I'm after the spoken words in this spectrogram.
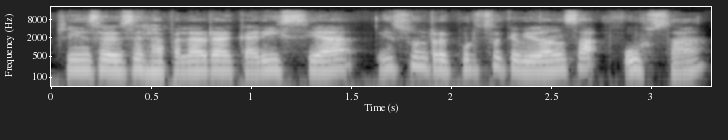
15 veces la palabra caricia y es un recurso que Biodanza usa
